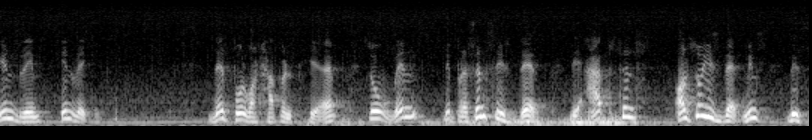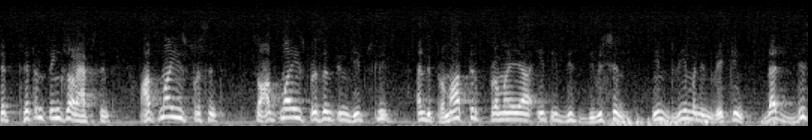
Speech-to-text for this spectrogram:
in dream, in waking. Therefore, what happens here? So, when the presence is there, the absence also is there. Means the certain things are absent. Atma is present. So, Atma is present in deep sleep. And the Pramatri Prameya, it is this division in dream and in waking. That this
